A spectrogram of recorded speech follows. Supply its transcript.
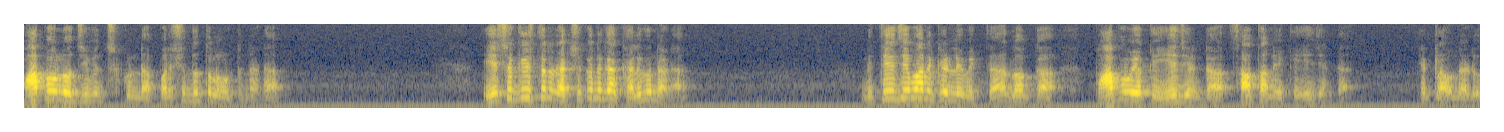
పాపంలో జీవించకుండా పరిశుద్ధతలో ఉంటున్నాడా? యేసుక్రీస్తుని రక్షకునిగా కలిగి ఉన్నాడా? నిత్య జీవానికి వెళ్ళే వ్యక్తి? లోక పాపం యొక్క ఏజెంటా? సాతాను యొక్క ఏజెంటా? ఎట్లా ఉన్నాడు?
